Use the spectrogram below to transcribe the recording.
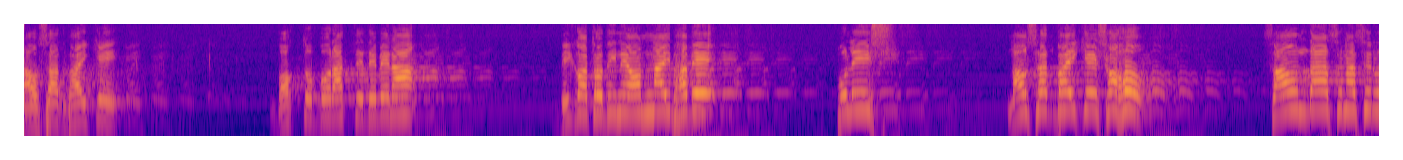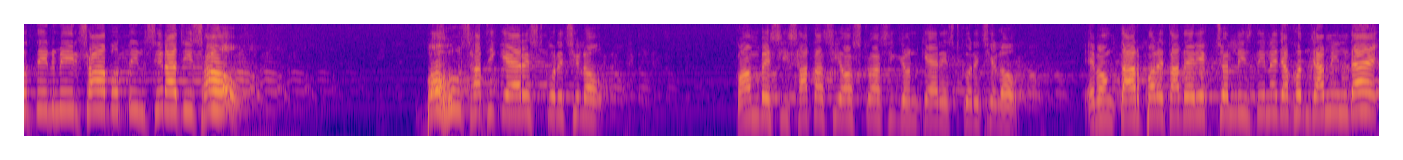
নওসাদ ভাইকে বক্তব্য রাখতে দেবে না। বিগত দিনে অন্যায়ভাবে পুলিশ নওসাদ ভাইকে সহ সাউন নাসির উদ্দিন মীর শাহাবুদ্দিন, সিরাজি সহ বহু সাথীকে অ্যারেস্ট করেছিল। কম বেশি সাতাশি, অষ্টআশি জনকে অ্যারেস্ট করেছিল। এবং তারপরে তাদের একচল্লিশ দিনে যখন জামিন দেয়,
